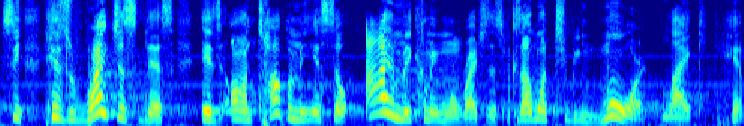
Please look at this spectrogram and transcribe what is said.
See, his righteousness is on top of me, and so I'm becoming more righteous because I want to be more like him.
